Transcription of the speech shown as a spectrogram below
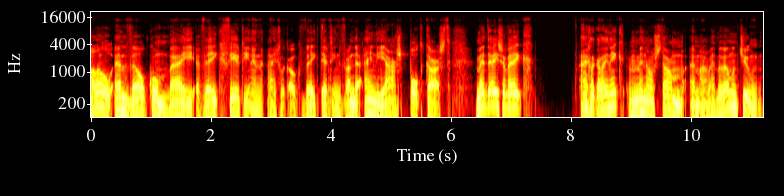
Hallo en welkom bij week 14 en eigenlijk ook week 13 van de Eindejaarspodcast. Met deze week eigenlijk alleen ik, Menno Stam, eh, maar we hebben wel een tune.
